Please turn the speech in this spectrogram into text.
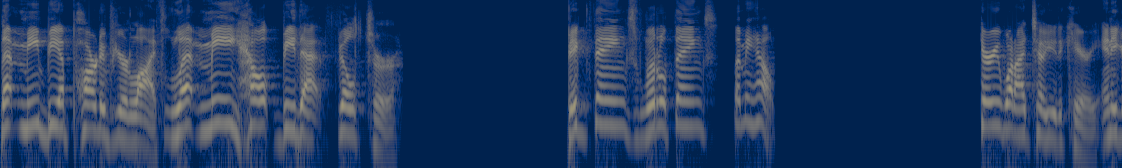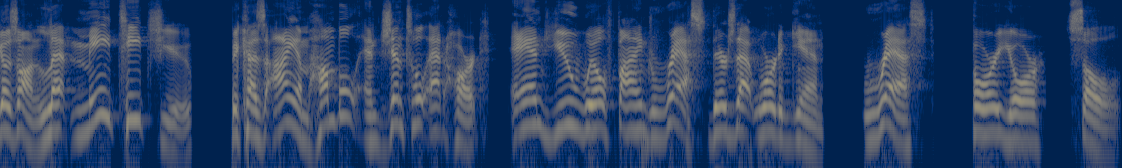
Let me be a part of your life. Let me help be that filter. Big things, little things, let me help. Carry what I tell you to carry. And he goes on, let me teach you because I am humble and gentle at heart, and you will find rest. There's that word again rest for your souls.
